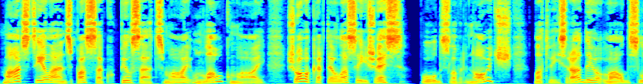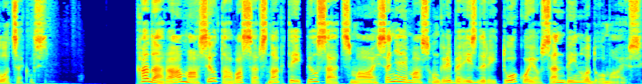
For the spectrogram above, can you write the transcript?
Mārs Cielēns pasaku pilsētas māju un lauku māju šovakar tev lasīšu es, Uldis Lavrinovičs, Latvijas radio valdes loceklis. Kādā rāmā siltā vasaras naktī pilsētas māja saņēmās un gribēja izdarīt to, ko jau sen bija nodomājusi.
